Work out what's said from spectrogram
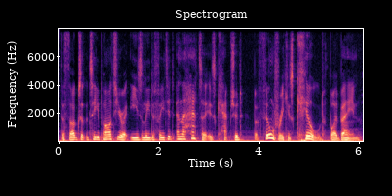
The thugs at the tea party are easily defeated, and the Hatter is captured, but Film Freak is killed by Bane.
